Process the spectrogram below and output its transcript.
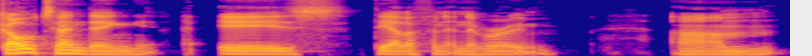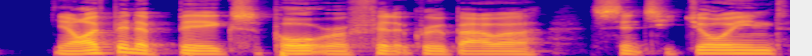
goaltending is the elephant in the room. Um, you know, I've been a big supporter of Philipp Grubauer since he joined.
